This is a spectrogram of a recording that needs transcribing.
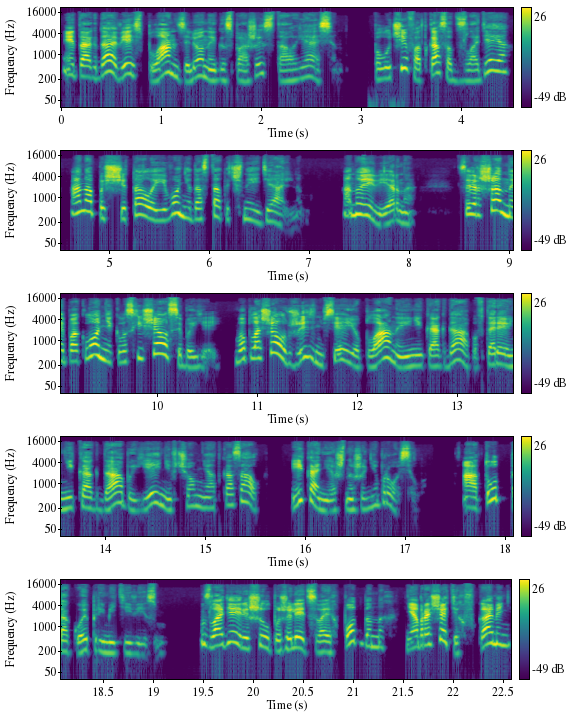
И тогда весь план зеленой госпожи стал ясен. Получив отказ от злодея, она посчитала его недостаточно идеальным. Оно и верно. Совершенный поклонник восхищался бы ей, воплощал в жизнь все ее планы и никогда, повторяю, никогда бы ей ни в чем не отказал. И, конечно же, не бросил. А тут такой примитивизм. Злодей решил пожалеть своих подданных, не обращать их в камень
